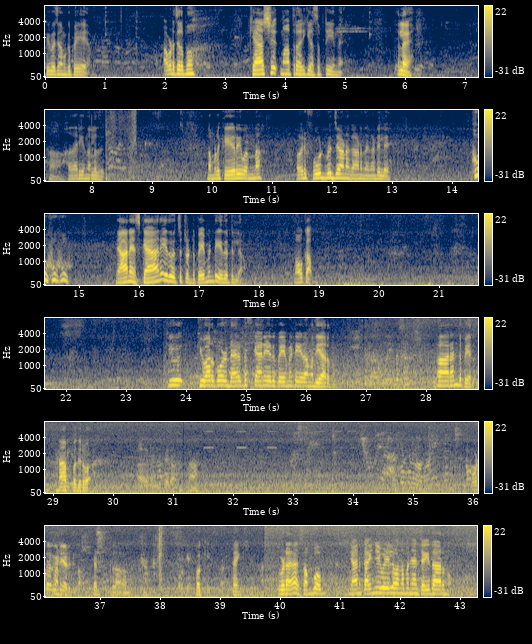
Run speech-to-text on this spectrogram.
ഇത് വെച്ച് നമുക്ക് പേ ചെയ്യാം. അവിടെ ചിലപ്പോൾ ക്യാഷ് മാത്രമായിരിക്കും അക്സെപ്റ്റ് ചെയ്യുന്നത് അല്ലേ? ആ അതായിരിക്കും നല്ലത്. നമ്മൾ കയറി വന്ന ഒരു ഫുഡ് ബ്രിഡ്ജാണ് കാണുന്നത് കണ്ടില്ലേ. ഞാനേ സ്കാൻ ചെയ്ത് വെച്ചിട്ടുണ്ട് പേയ്മെന്റ് ചെയ്തിട്ടില്ല. നോക്കാം. Q Q R code direct scan ചെയ്ത് പേയ്മെന്റ് ചെയ്താൽ മതിയായിരുന്നു. രണ്ട് പേര്. നാൽപ്പത് രൂപ. ആ. എടുത്തിട്ടുള്ളതാണ്. ഓക്കെ. താങ്ക് യു ഇവിടെ സംഭവം ഞാൻ കഴിഞ്ഞ വീഡിയോയിൽ വന്നപ്പോൾ ഞാൻ ചെയ്തായിരുന്നു.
